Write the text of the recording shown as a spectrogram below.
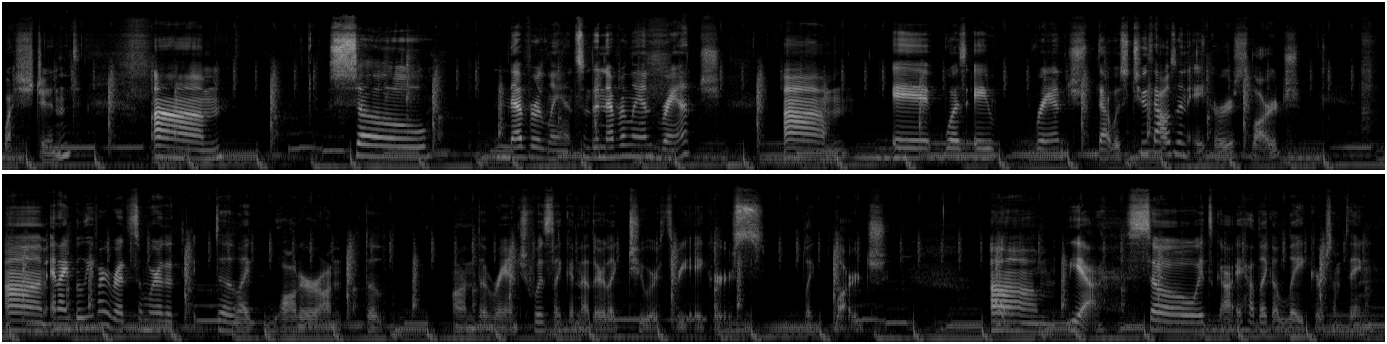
questioned. Um, so Neverland. So the Neverland Ranch. Um, it was a ranch that was 2,000 acres large. Um, and I believe I read somewhere that the like water on the on the ranch was like another like two or three acres, like large. Um, yeah. So it's got it had like a lake or something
